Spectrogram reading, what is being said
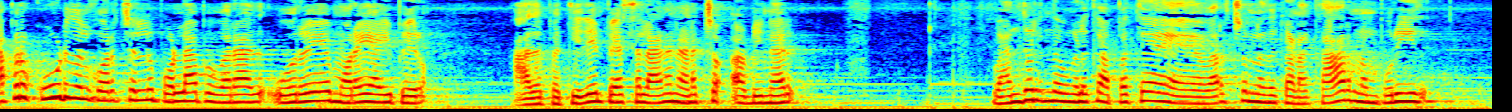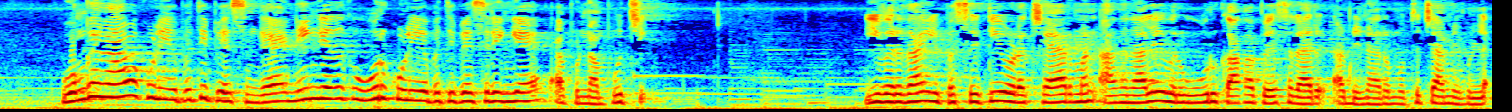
அப்புறம் கூடுதல் குறைச்சல் பொல்லாப்பு வராது. ஒரே முறையாகி போயிடும் அதை பற்றி தான் பேசலான்னு நினச்சோம் அப்படின்னாரு. வந்திருந்தவங்களுக்கு அப்போத்தான் வர சொன்னதுக்கான காரணம் புரியுது. உங்கள் காவக்கூலியை பற்றி பேசுங்க. நீங்கள் எதுக்கு ஊர்கூலியை பற்றி பேசுகிறீங்க அப்படின்னா பூச்சி. இவர் தான் இப்போ சிட்டியோட சேர்மன் அதனால இவர் ஊருக்காக பேசுகிறாரு அப்படின்னாரு முத்துச்சாமி பிள்ளை.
